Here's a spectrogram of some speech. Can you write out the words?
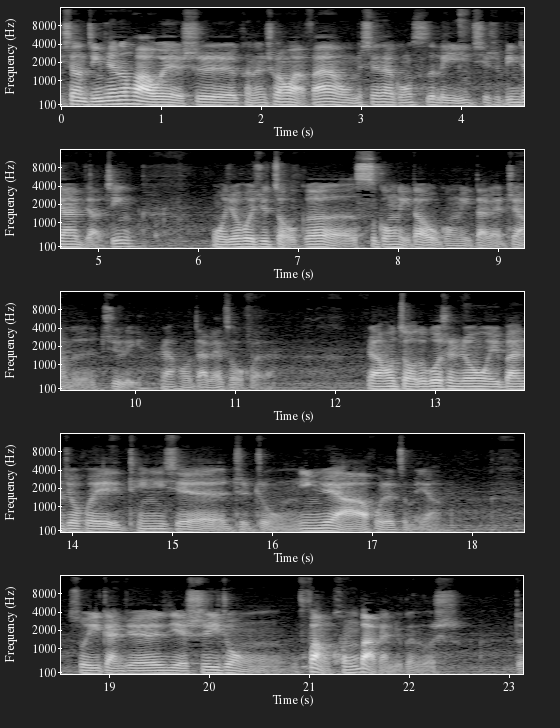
像今天的话，我也是可能吃完晚饭，我们现在公司离其实滨江也比较近，我就会去走个四公里到五公里，大概这样的距离，然后大概走回来。然后走的过程中，我一般就会听一些这种音乐啊，或者怎么样，所以感觉也是一种放空吧，感觉更多是，对。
